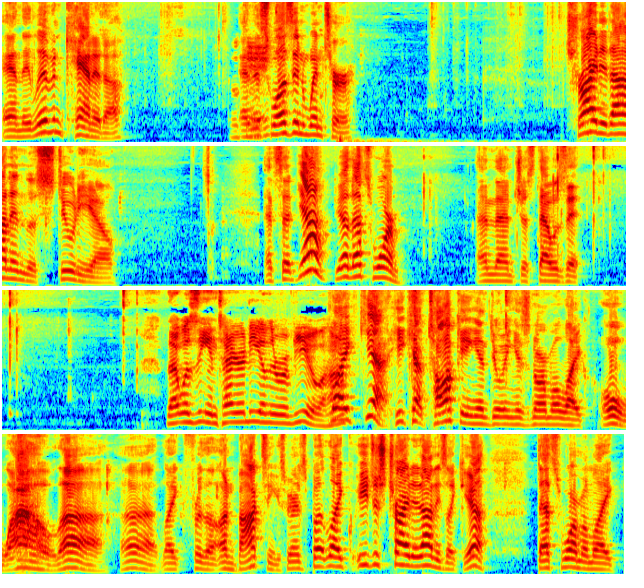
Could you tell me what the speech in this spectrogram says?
and they live in Canada, okay. and this was in winter. Tried it on in the studio, and said, "Yeah, yeah, that's warm," and then just that was it. that was the entirety of the review, huh? Like, yeah, he kept talking and doing his normal, like, oh, wow, ah, ah, like for the unboxing experience. But, like, he just tried it on. He's like, yeah, that's warm. I'm like,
